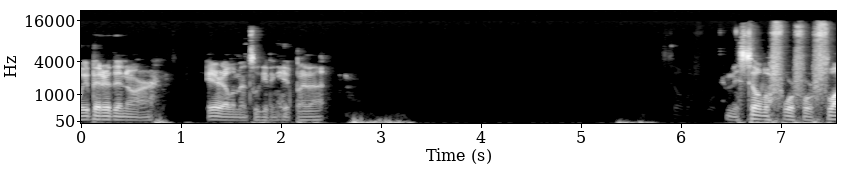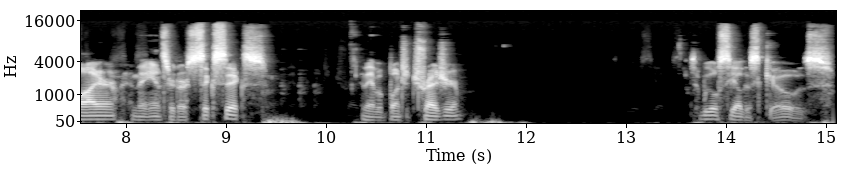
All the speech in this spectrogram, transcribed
Way better than our air elemental getting hit by that. And they still have a 4-4 flyer, and they answered our 6-6, and they have a bunch of treasure. So we will see how this goes.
